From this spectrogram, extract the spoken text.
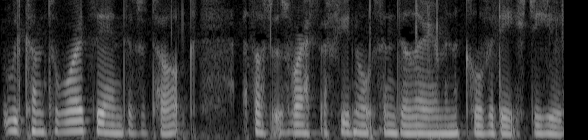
we come towards the end of the talk, I thought it was worth a few notes on delirium in the COVID HDU.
